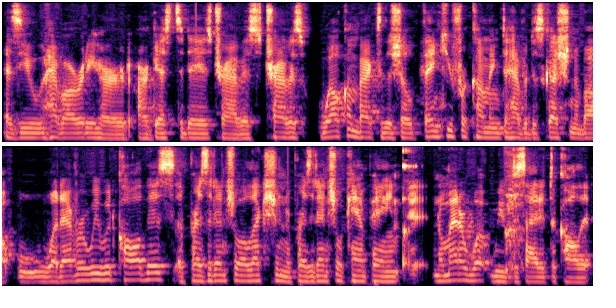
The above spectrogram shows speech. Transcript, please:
as you have already heard, our guest today is Travis. Travis, welcome back to the show. Thank you for coming to have a discussion about whatever we would call this a presidential election, a presidential campaign, uh, no matter what we've decided to call it.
